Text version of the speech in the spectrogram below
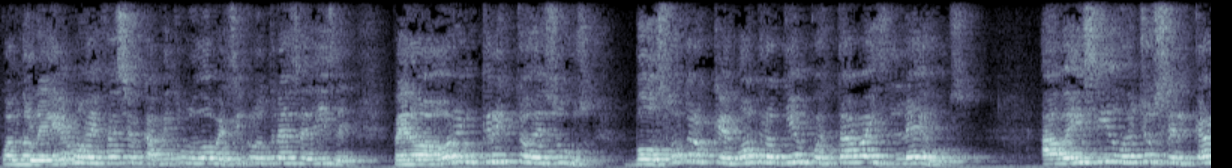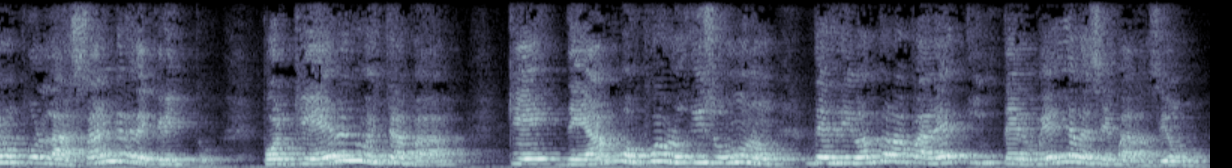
Cuando leemos Efesios capítulo 2, versículo 13 dice, pero ahora en Cristo Jesús, vosotros que en otro tiempo estabais lejos, habéis sido hechos cercanos por la sangre de Cristo, porque Él es nuestra paz, que de ambos pueblos hizo uno, derribando la pared intermedia de separación,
